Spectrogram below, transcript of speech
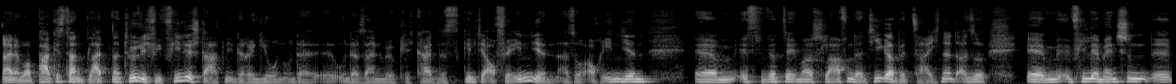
Nein, aber Pakistan bleibt natürlich wie viele Staaten in der Region unter, äh, unter seinen Möglichkeiten. Das gilt ja auch für Indien. Also auch Indien ähm, es wird ja immer schlafender Tiger bezeichnet. Also ähm, viele Menschen äh,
